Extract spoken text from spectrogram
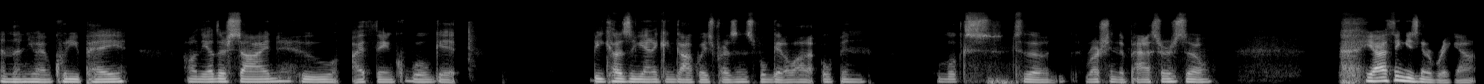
And then you have Kwity Paye on the other side, who I think will get because of Yannick Ngakoue's presence, will get a lot of open looks to the rushing the passer. So yeah, I think he's gonna break out.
